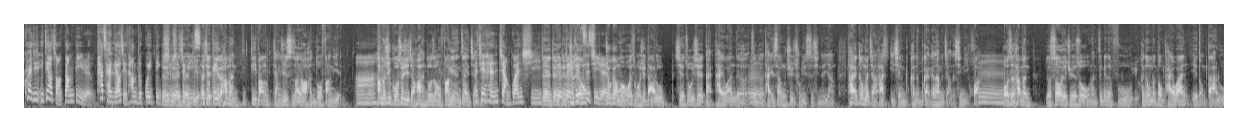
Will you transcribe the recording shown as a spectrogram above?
会计一定要找当地人，他才了解他们的规定，是不是这个意思？而且第一个，他们很地方讲句实在话，很多方言啊。他们去国税局讲话，很多这种方言在讲，而且很讲关系。对对对，就跟自己人，就跟我们为什么去大陆协助一些台台湾的这个台商去处理事情的一样，他也跟我们讲，他以前可能不敢跟他们讲的心里话，嗯，或者是他们。有时候也觉得说，我们这边的服务，可能我们懂台湾，也懂大陆，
